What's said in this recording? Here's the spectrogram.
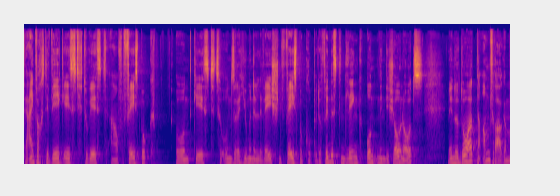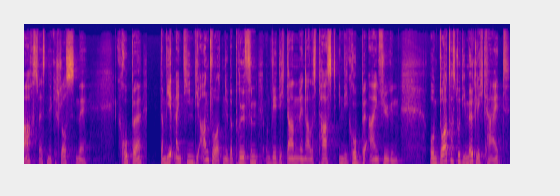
Der einfachste Weg ist, du gehst auf Facebook und gehst zu unserer Human Elevation Facebook-Gruppe. Du findest den Link unten in die Show Notes. Wenn du dort eine Anfrage machst, weil es eine geschlossene Gruppe, dann wird mein Team die Antworten überprüfen und wird dich dann, wenn alles passt, in die Gruppe einfügen. Und dort hast du die Möglichkeit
